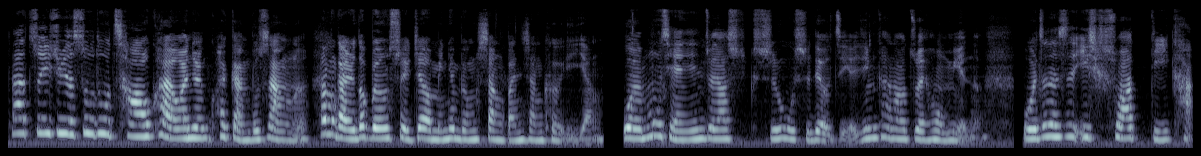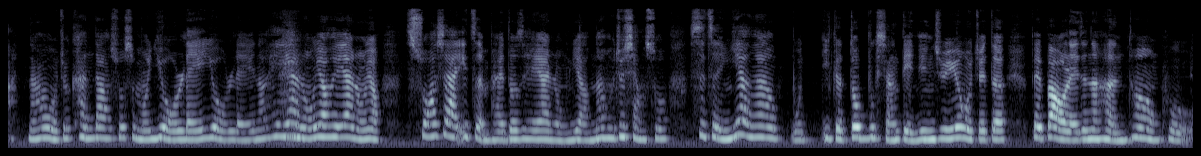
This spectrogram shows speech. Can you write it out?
大家追剧的速度超快，完全快赶不上了。他们感觉都不用睡觉，明天不用上班上课一样。我目前已经追到十五、十六集，已经看到最后面了。我真的是一刷底卡，然后我就看到说什么有雷有雷，然后黑暗荣耀黑暗荣耀刷下来一整排都是黑暗荣耀，然后我就想说是怎样啊？我一个都不想点进去，因为我觉得被爆雷真的很痛苦，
